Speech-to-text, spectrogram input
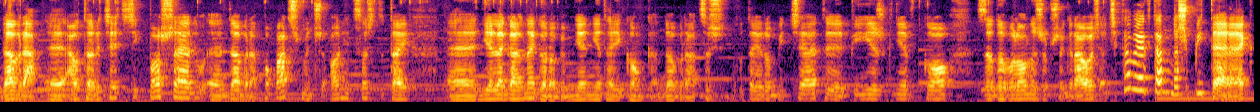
Dobra, autorytecik poszedł. Dobra, popatrzmy, czy oni coś tutaj e, nielegalnego robią. Nie, nie ta ikonka. Dobra, coś tutaj robicie. Ty pijesz gniewko, zadowolony, że przegrałeś. A ciekawe, jak tam nasz Piterek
